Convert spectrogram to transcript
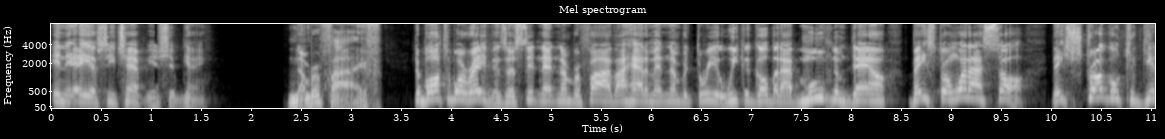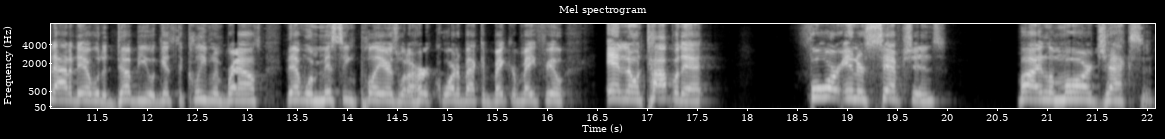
in the AFC championship game. Number five. The Baltimore Ravens are sitting at number five. I had them at number three a week ago, but I've moved them down based on what I saw. They struggled to get out of there with a W against the Cleveland Browns. that were missing players with a hurt quarterback in Baker Mayfield. And on top of that, four interceptions by Lamar Jackson.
